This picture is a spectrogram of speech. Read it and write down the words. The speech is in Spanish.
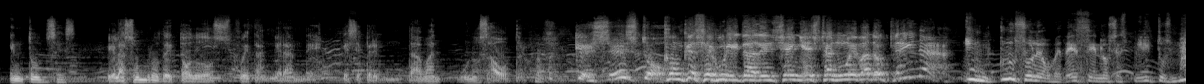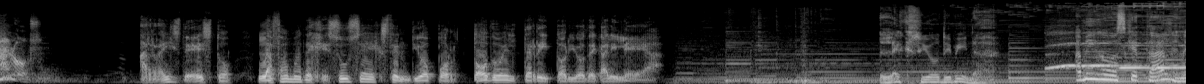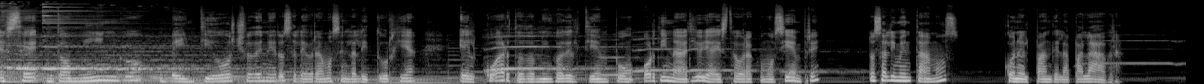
Entonces el asombro de todos fue tan grande que se preguntaban unos a otros. ¿Qué es esto? ¿Con qué seguridad enseña esta nueva doctrina? Incluso le obedecen los espíritus malos. A raíz de esto, la fama de Jesús se extendió por todo el territorio de Galilea. Lección Divina Amigos, ¿qué tal? En este domingo 28 de enero celebramos en la liturgia el cuarto domingo del tiempo ordinario y a esta hora, como siempre, nos alimentamos con el pan de la palabra.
